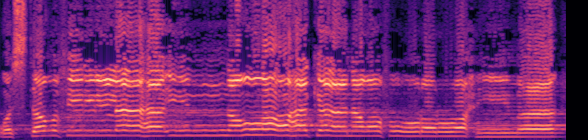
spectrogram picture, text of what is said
واستغفر الله إن الله كان غفورا رحيما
